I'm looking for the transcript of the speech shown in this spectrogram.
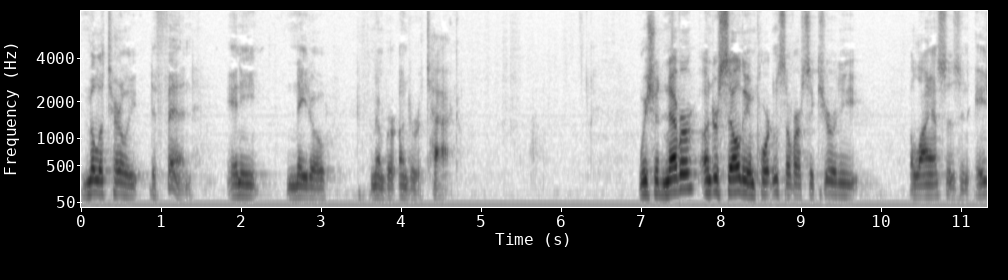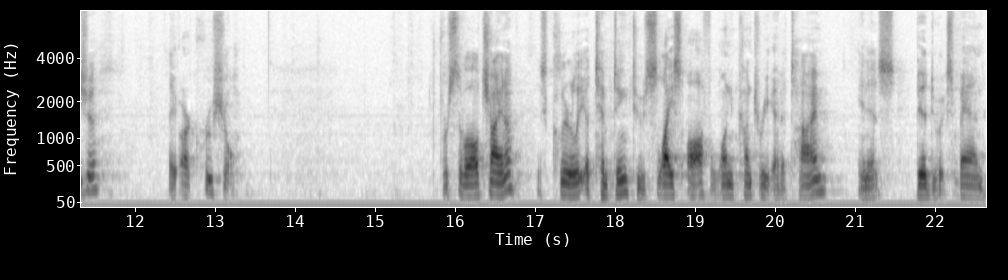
militarily defend any NATO member under attack. We should never undersell the importance of our security alliances in Asia. They are crucial. First of all, China is clearly attempting to slice off one country at a time in its bid to expand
